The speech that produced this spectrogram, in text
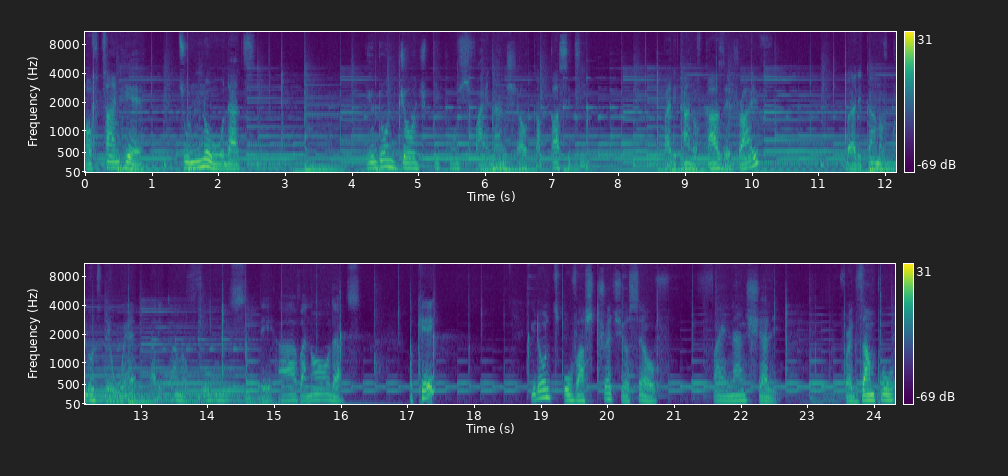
of time here to know that you don't judge people's financial capacity by the kind of cars they drive, by the kind of clothes they wear, by the have, and all that. Okay? You don't overstretch yourself financially. For example,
